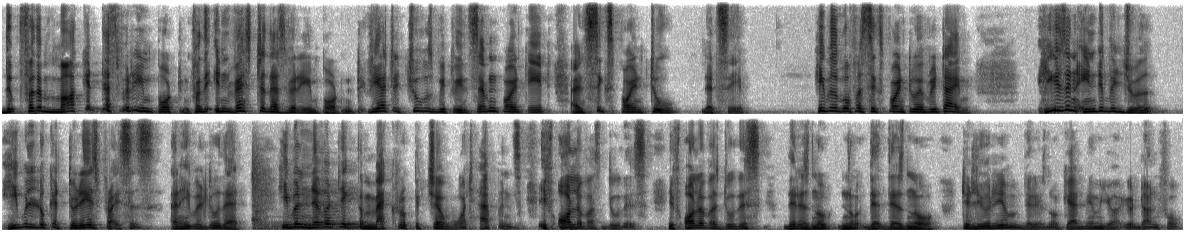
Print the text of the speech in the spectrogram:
the, for the market, that's very important. For the investor, that's very important. If he had to choose between 7.8 and 6.2, let's say, he will go for 6.2 every time. He is an individual. He will look at today's prices and he will do that. He will never take the macro picture of what happens if all of us do this. If all of us do this, there is no, no there, there's no tellurium, there is no cadmium, you're, you're done for.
